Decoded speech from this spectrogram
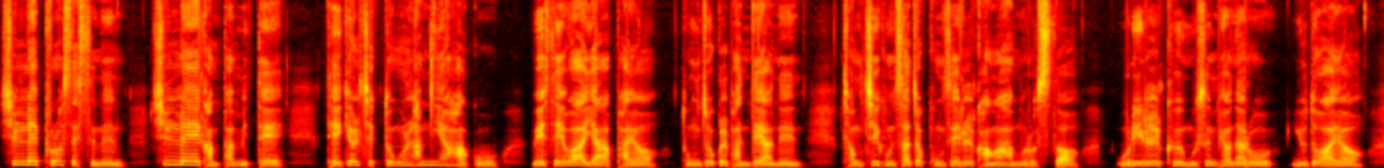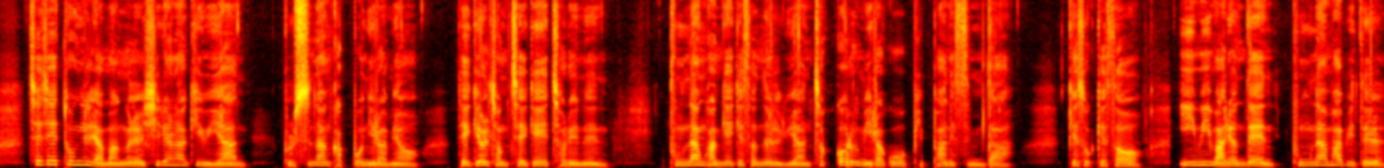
신뢰 프로세스는 신뢰의 간판 밑에 대결 책동을 합리화하고 외세와 야합하여 동족을 반대하는 정치 군사적 공세를 강화함으로써 우리를 그 무슨 변화로 유도하여 체제 통일 야망을 실현하기 위한 불순한 각본이라며 대결 정책의 철회는 북남 관계 개선을 위한 첫걸음이라고 비판했습니다. 계속해서 이미 마련된 북남 합의들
